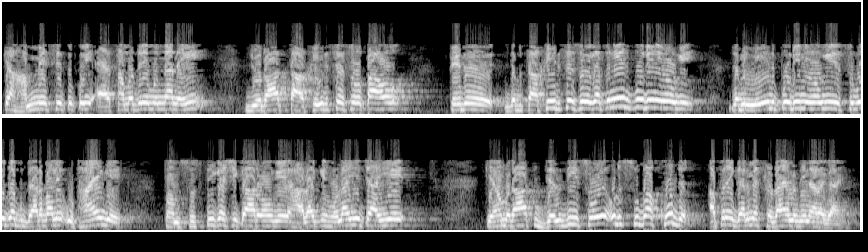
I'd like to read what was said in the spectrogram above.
کیا ہم میں سے تو کوئی ایسا مدنی منا نہیں جو رات تاخیر سے سوتا ہو، پھر جب تاخیر سے سوئے گا تو نیند پوری نہیں ہوگی۔ جب نیند پوری نہیں ہوگی، صبح جب گھر والے اٹھائیں گے تو ہم سستی کا شکار ہوں گے۔ حالانکہ ہونا یہ چاہیے کہ ہم رات جلدی سوئیں اور صبح خود اپنے گھر میں سدائے مدینہ لگائیں۔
